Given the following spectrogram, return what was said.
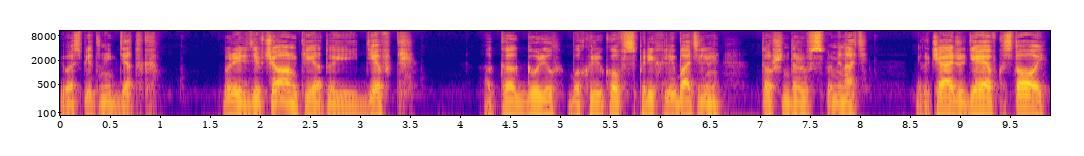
и воспитанных деток. Говорили девчонки, а то и девки. А как говорил Бахрюков с прихлебателями, тошно даже вспоминать. Не кричать же, девка, стой!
